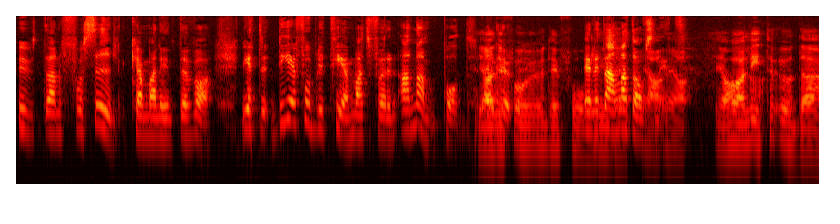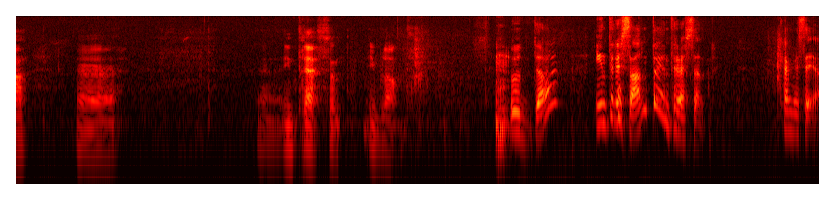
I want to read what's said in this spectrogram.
Utan fossil kan man inte vara. Vet du, det får bli temat för en annan podd. Ja, det får, det får Eller ett annat avsnitt. Ja, ja. Jag har lite udda eh, eh, intressen ibland. Udda? Intressanta intressen kan vi säga.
